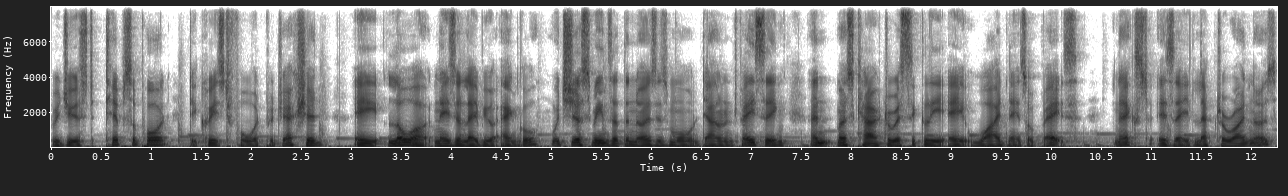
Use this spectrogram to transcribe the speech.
reduced tip support, decreased forward projection, a lower nasolabial angle, which just means that the nose is more downward facing, and most characteristically a wide nasal base. Next is a leptorrhine nose,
